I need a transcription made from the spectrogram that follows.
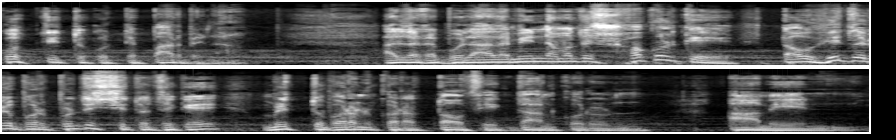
কর্তৃত্ব করতে পারবে না। আল্লাহ রাবুল আলমিন আমাদের সকলকে তাওহিদের উপর প্রতিষ্ঠিত থেকে মৃত্যুবরণ করার তৌফিক দান করুন। আমিন।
